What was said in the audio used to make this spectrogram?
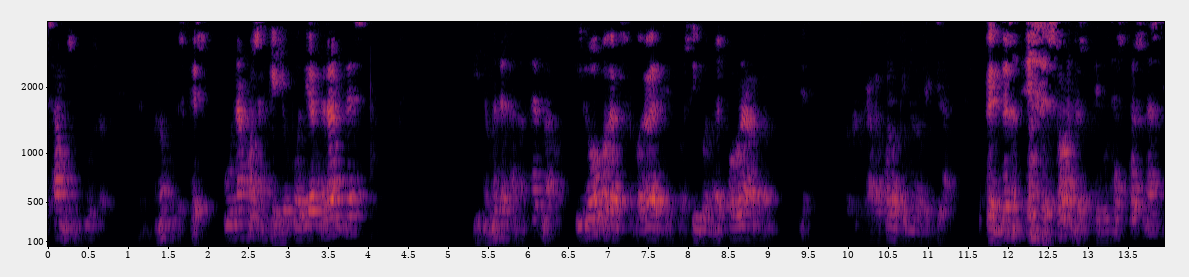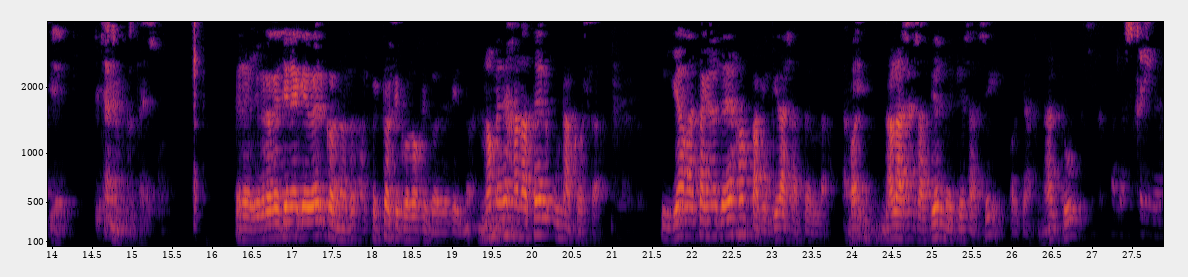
pensamos incluso, bueno, es que es una cosa que yo podía hacer antes y no me dejan hacerla. Y luego poder, poder decir, pues sí, bueno, es por una razón. Bien, porque cada cual opina lo que quiera. Pero entonces es eso, entonces hay muchas personas que echan en falta eso. Pero yo creo que tiene que ver con los aspectos psicológicos, es decir, no, no me dejan hacer una cosa. Y ya basta que no te dejan para que quieras hacerla. Da la sensación de que es así, porque al final tú Los críos, ¿verdad?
